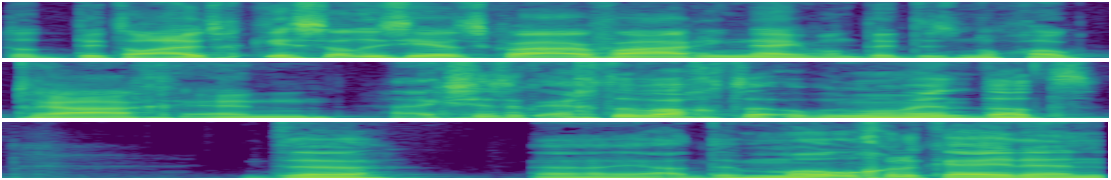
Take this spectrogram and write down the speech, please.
dat dit al uitgekristalliseerd is qua ervaring, nee, want dit is nog ook traag en Ja, ik zit ook echt te wachten op het moment dat de, eh, ja, de mogelijkheden en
